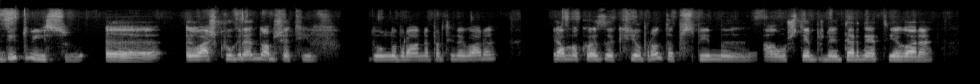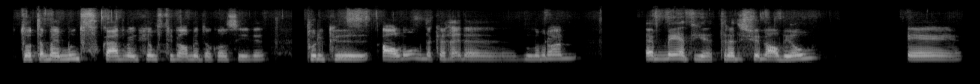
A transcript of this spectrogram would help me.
dito isso, uh, eu acho que o grande objetivo do LeBron a partir de agora é uma coisa que eu, pronto, apercebi-me há uns tempos na internet e agora estou também muito focado em que ele finalmente o consiga, porque ao longo da carreira de LeBron, a média tradicional dele é,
